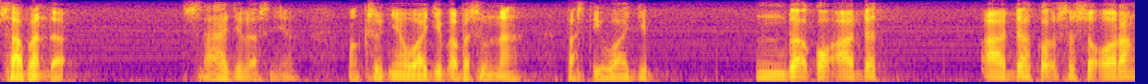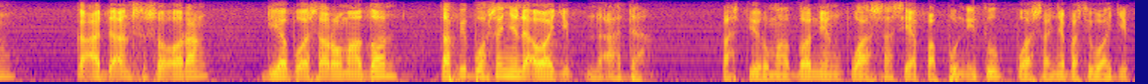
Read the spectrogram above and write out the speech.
Sah tidak? Sah jelasnya. Maksudnya wajib apa sunnah? Pasti wajib. Enggak kok ada ada kok seseorang keadaan seseorang dia puasa Ramadan tapi puasanya tidak wajib. Tidak ada. Pasti Ramadan yang puasa siapa pun itu puasanya pasti wajib.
